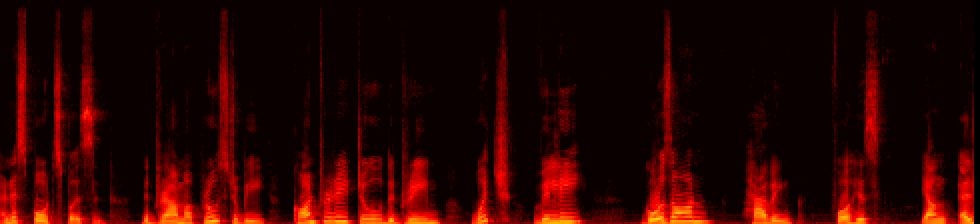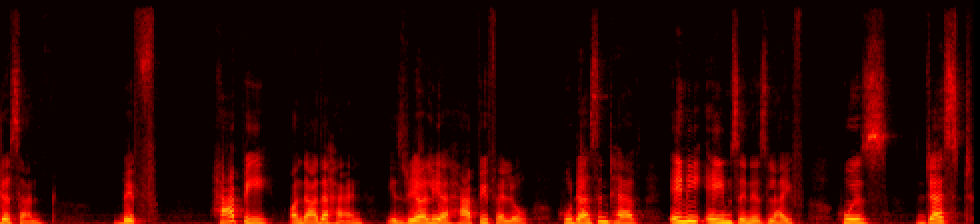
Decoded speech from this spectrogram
and a sports person the drama proves to be contrary to the dream which Willy goes on having for his young elder son Biff. Happy on the other hand is really a happy fellow who does not have any aims in his life, who is just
